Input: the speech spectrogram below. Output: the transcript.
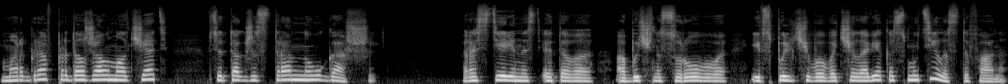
Марграф продолжал молчать, все так же странно угасший. Растерянность этого обычно сурового и вспыльчивого человека смутила Стефана.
